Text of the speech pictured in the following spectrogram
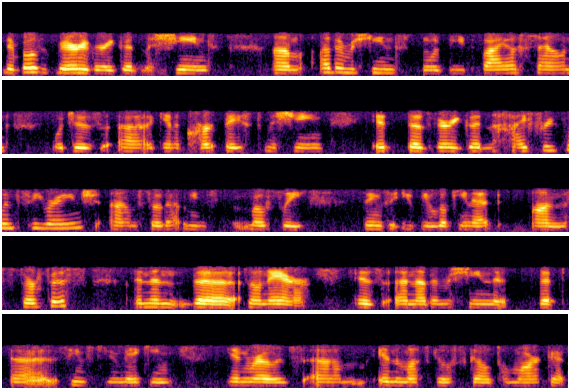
They're both very, very good machines. Um, other machines would be Biosound, which is uh, again a cart-based machine. It does very good in high frequency range, um, so that means mostly things that you'd be looking at on the surface. And then the Zonare is another machine that that uh, seems to be making inroads um, in the musculoskeletal market.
